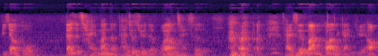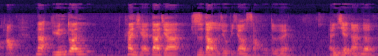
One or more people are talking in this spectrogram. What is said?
比较多，但是彩曼呢，他就觉得我要用彩色的，彩色漫画的感觉哈。好，那云端看起来大家知道的就比较少了，对不对？很显然的，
